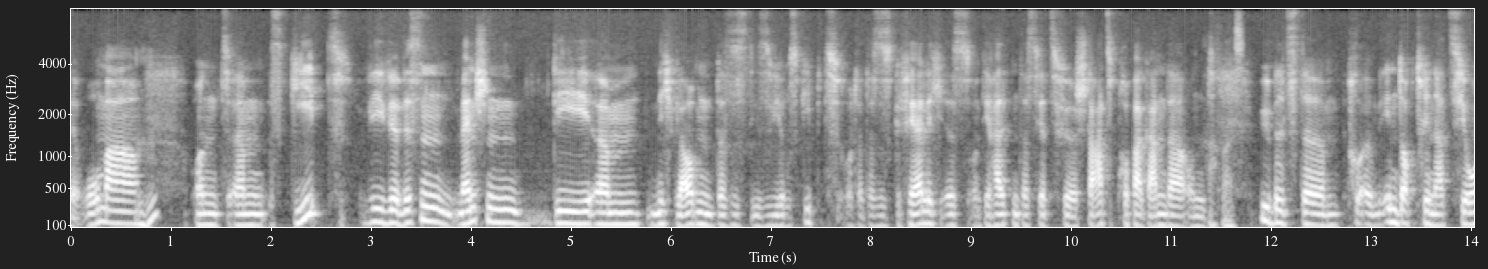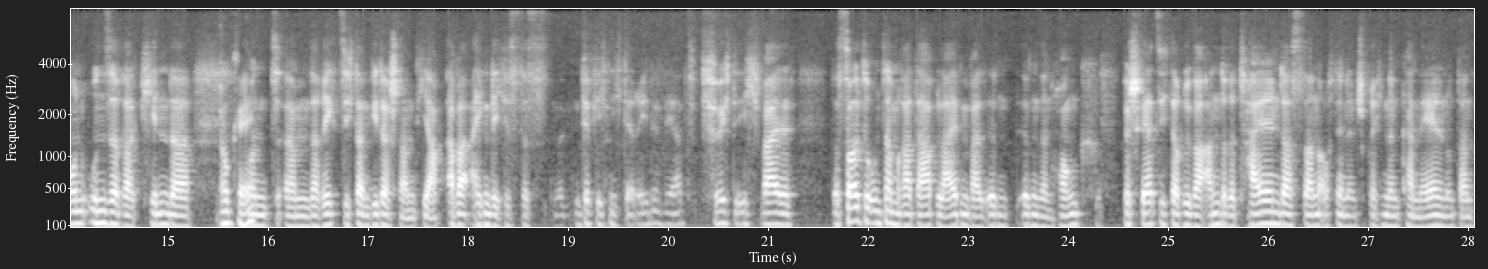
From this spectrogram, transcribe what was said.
der Oma. Mhm. Und ähm, es gibt, wie wir wissen, Menschen, die ähm, nicht glauben, dass es dieses Virus gibt oder dass es gefährlich ist und die halten das jetzt für Staatspropaganda und übelste ähm, Indoktrination unserer Kinder. Okay. Und ähm, da regt sich dann Widerstand. Ja, aber eigentlich ist das wirklich nicht der Rede wert, fürchte ich, weil das sollte unterm Radar bleiben, weil irgendein Honk beschwert sich darüber, andere teilen das dann auf den entsprechenden Kanälen und dann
